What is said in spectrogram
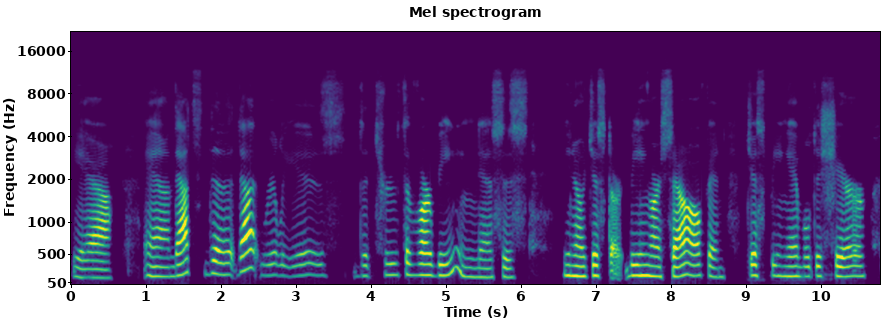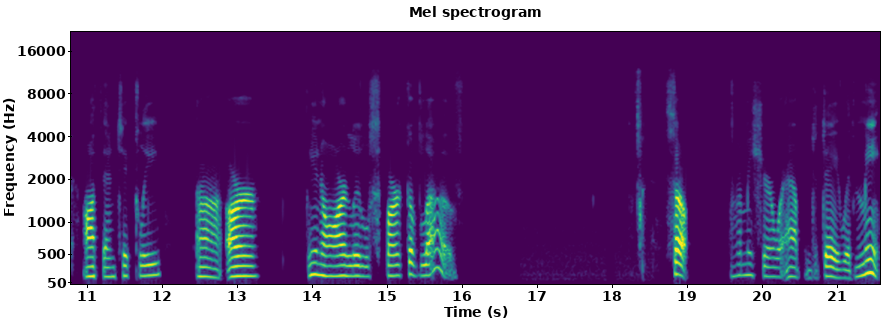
Yeah and that's the that really is the truth of our beingness is you know just our, being ourself and just being able to share authentically uh, our you know our little spark of love. So let me share what happened today with me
